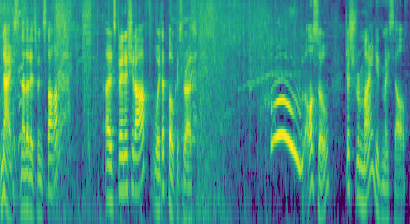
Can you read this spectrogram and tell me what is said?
Nice. Now that it's been stopped, let's finish it off with a Focus Thrust. Woo! Also, just reminded myself,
